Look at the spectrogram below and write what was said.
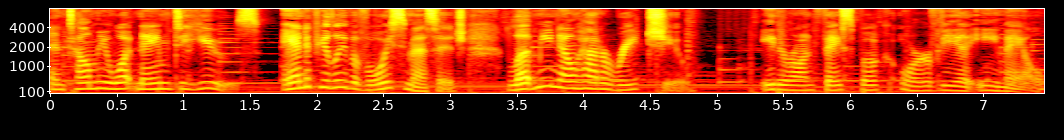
and tell me what name to use. And if you leave a voice message, let me know how to reach you, either on Facebook or via email.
